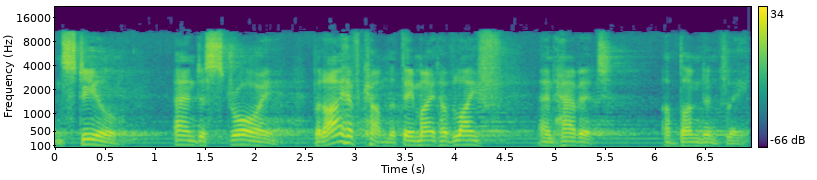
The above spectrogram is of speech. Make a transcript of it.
and steal and destroy, but I have come that they might have life and have it abundantly.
